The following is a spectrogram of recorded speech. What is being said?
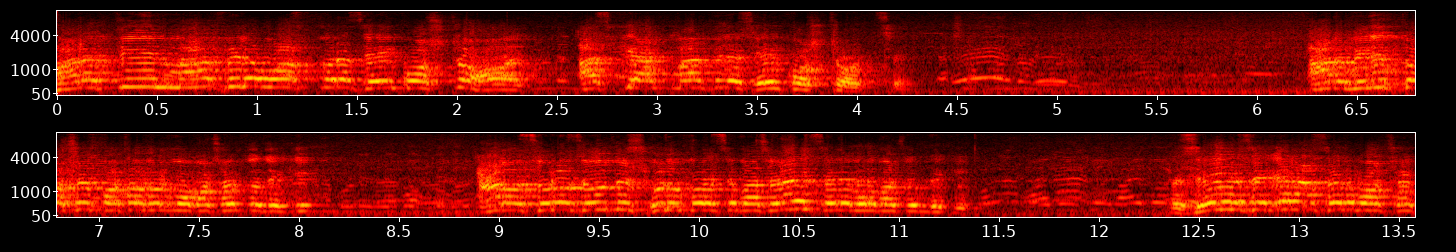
মানে তিন মাহফিলে ওয়াজ করে যেই কষ্ট হয়, আজকে এক মাহফিলে সেই কষ্ট হচ্ছে। আর মিনিট দশের কথা বলব বছর তো দেখি আলোচনা যেহেতু শুরু করেছে বছর এই ছেলেমেয়ের বছর দেখি। যে যেখানে আছেন বছর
